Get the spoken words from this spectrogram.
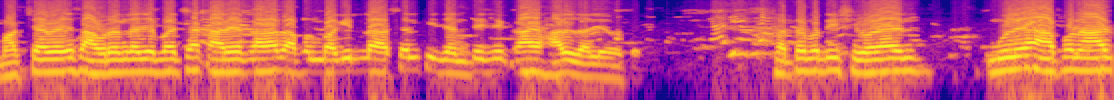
मागच्या वेळेस औरंगजेबाच्या कार्यकाळात आपण बघितलं असेल की जनतेचे काय हाल झाले होते. छत्रपती शिवरायांमुळे आपण आज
